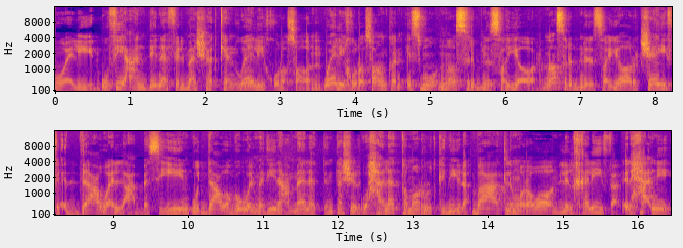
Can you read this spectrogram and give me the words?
الموالين. وفي عندنا في المشهد كان والي خراسان. والي خراسان كان اسمه نصر بن صيار. نصر بن صيار شايف الدعوة العباسيين والدعوة جوه المدينة عمالة تنتشر وحالات تمرد كبيرة. بعت لمروان للخليفة الحقني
